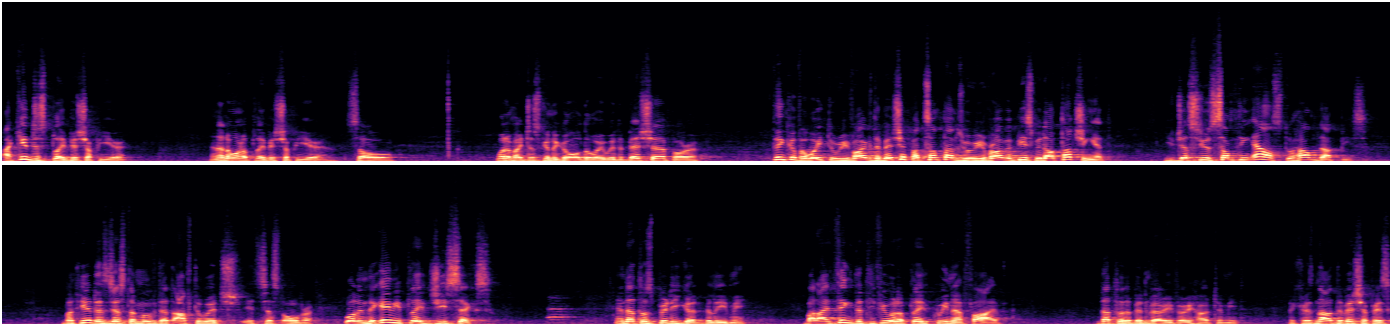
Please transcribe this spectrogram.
I can't just play bishop here, and I don't want to play bishop here, so what am I just going to go all the way with the bishop, or think of a way to revive the bishop, but sometimes we revive a piece without touching it. You just use something else to help that piece. But here there's just a move that after which it's just over. Well, in the game he played g6. And that was pretty good, believe me. But I think that if he would have played queen f5, that would have been very, very hard to meet. Because now the bishop is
